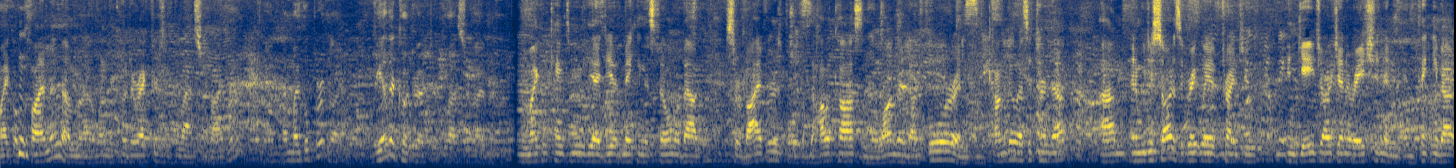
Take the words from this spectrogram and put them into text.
Michael Kleiman. I'm uh, one of the co-directors of The Last Survivor. I'm Michael Pertnoy, the other co-director of The Last Survivor. Michael came to me with the idea of making this film about survivors, both of the Holocaust and Rwanda and Darfur and, and Congo, as it turned out. Um, and we just saw it as a great way of trying to engage our generation and, and, thinking about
